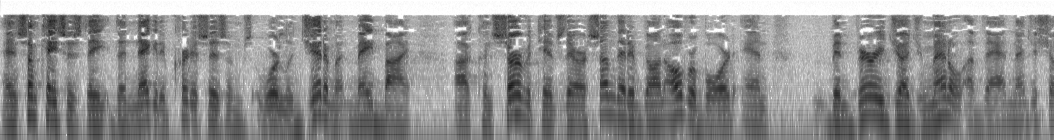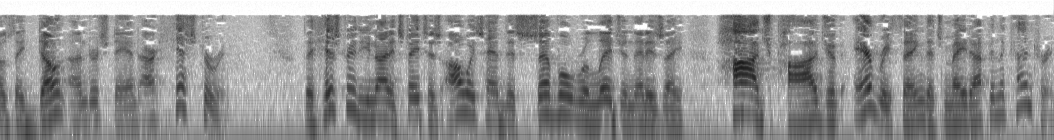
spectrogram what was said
and in some cases the, the negative criticisms were legitimate made by uh, conservatives, there are some that have gone overboard and been very judgmental of that, and that just shows they don't understand our history. The history of the United States has always had this civil religion that is a hodgepodge of everything that's made up in the country.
